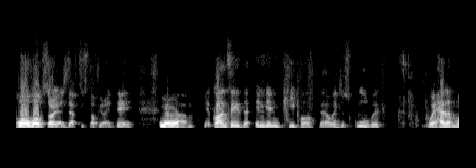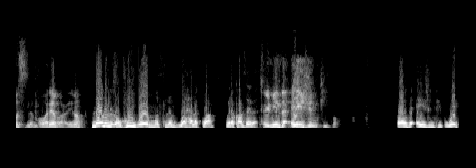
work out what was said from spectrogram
whoa, whoa! Sorry, I just have to stop you right there. yeah, yeah. Um, you can't say the Indian people that I went to school with were hella Muslim or whatever, you know. No, no, no, no. Who were Muslim were hella guapped. Wait, I can't say that. So you mean the Asian people? Oh, the Asian people. Wait,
